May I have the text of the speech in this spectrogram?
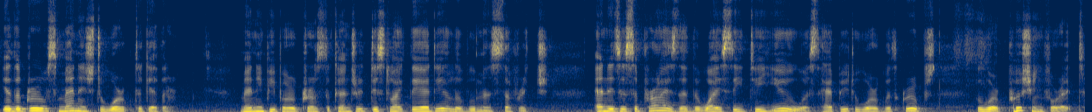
Yet the groups managed to work together. Many people across the country disliked the idea of women's suffrage. and it's a surprise that the YCTU was happy to work with groups who were pushing for it.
